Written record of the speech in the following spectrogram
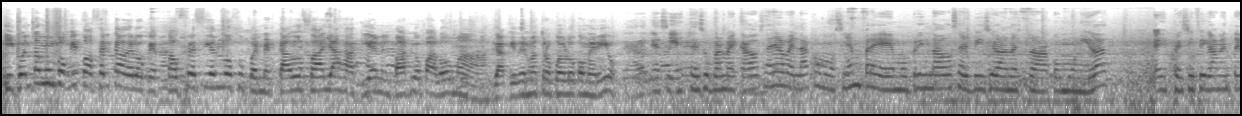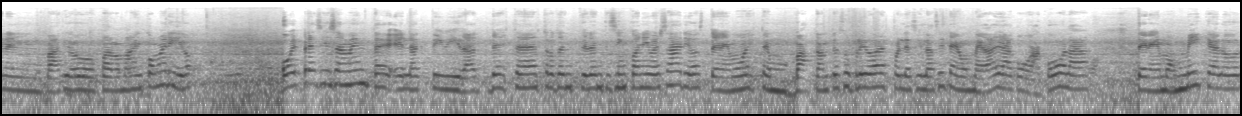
Y cuéntame un poquito acerca de lo que está ofreciendo Supermercado Sayas aquí en el barrio Paloma, de aquí de nuestro pueblo Comerío. Claro que sí, este supermercado Saya, ¿verdad? Como siempre, hemos brindado servicio a nuestra comunidad, específicamente en el barrio Palomas en Comerío. Hoy precisamente en la actividad de este nuestro 35 aniversario tenemos este, bastantes suplidores, por decirlo así, tenemos medalla, Coca-Cola, tenemos Michelob,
